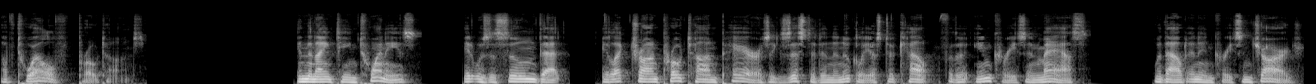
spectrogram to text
of 12 protons. In the 1920s, it was assumed that electron-proton pairs existed in the nucleus to account for the increase in mass without an increase in charge.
